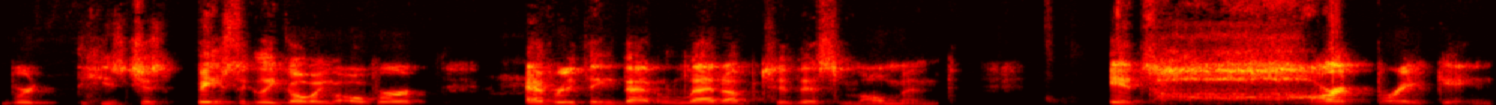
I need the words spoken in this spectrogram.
where he's just basically going over everything that led up to this moment. It's heartbreaking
